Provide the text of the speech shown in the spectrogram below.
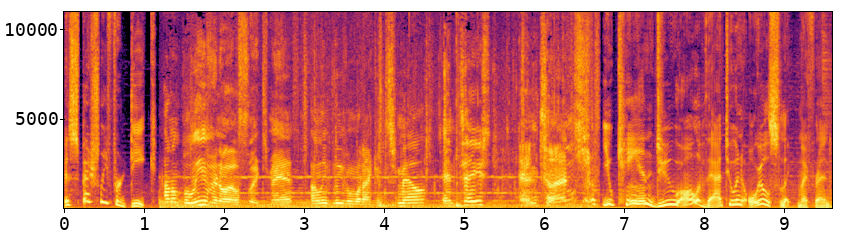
especially for Deke. I don't believe in oil slicks, man. I only believe in what I can smell and taste and touch. You can do all of that to an oil slick, my friend.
